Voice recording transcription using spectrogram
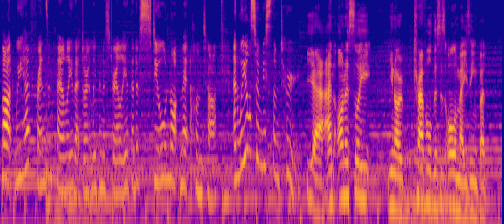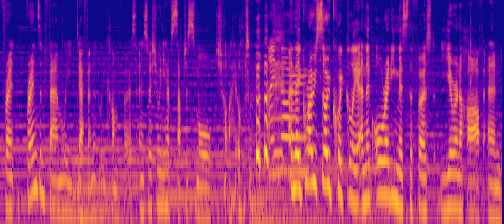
But we have friends and family that don't live in Australia that have still not met Hunter, and we also miss them too. Yeah, and honestly, you know, travel, this is all amazing, but friend, friends and family definitely come first, and especially when you have such a small child. I know. and they grow so quickly, and they've already missed the first year and a half, and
